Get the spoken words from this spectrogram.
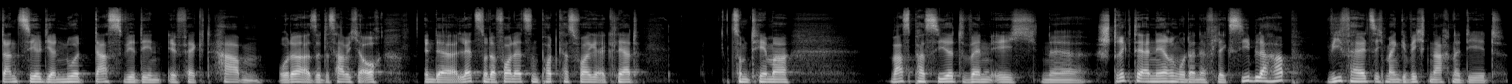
dann zählt ja nur, dass wir den Effekt haben, oder? Also das habe ich ja auch in der letzten oder vorletzten Podcast-Folge erklärt zum Thema, was passiert, wenn ich eine strikte Ernährung oder eine flexible habe, wie verhält sich mein Gewicht nach einer Diät?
